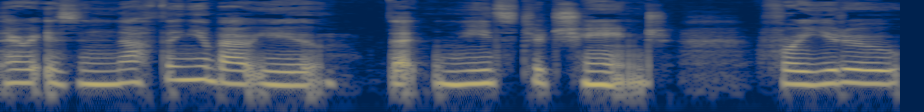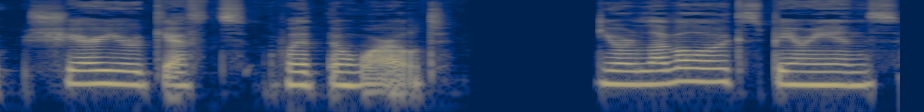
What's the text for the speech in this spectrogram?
there is nothing about you that needs to change for you to share your gifts with the world. Your level of experience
